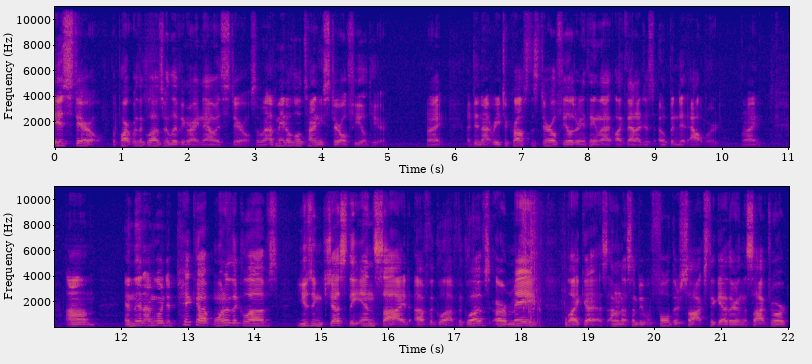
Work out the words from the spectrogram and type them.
is sterile. The part where the gloves are living right now is sterile. So I've made a little tiny sterile field here, right? I did not reach across the sterile field or anything like that. I just opened it outward, right? Um, and then I'm going to pick up one of the gloves using just the inside of the glove. The gloves are made like, I don't know, some people fold their socks together in the sock drawer.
